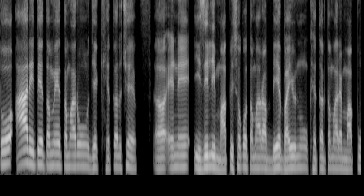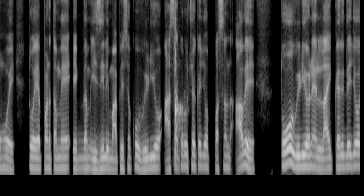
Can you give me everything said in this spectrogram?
તો આ રીતે તમે તમારું જે ખેતર છે એને ઇઝીલી માપી શકો. તમારા બે ભાઈઓનું ખેતર તમારે માપવું હોય, તો એ પણ તમે એકદમ ઇઝીલી માપી શકો. વીડિયો આશા કરું છું કે જો પસંદ આવે તો વિડીયોને લાઇક કરી દેજો.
